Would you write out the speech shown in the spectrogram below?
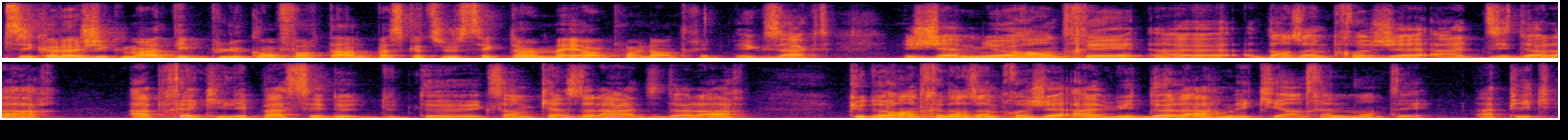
psychologiquement, tu es plus confortable parce que tu le sais que tu as un meilleur point d'entrée. Exact j'aime mieux rentrer euh, dans un projet à 10 dollars après qu'il est passé de, exemple 15 dollars à 10 dollars que de rentrer dans un projet à 8 dollars mais qui est en train de monter à pic.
